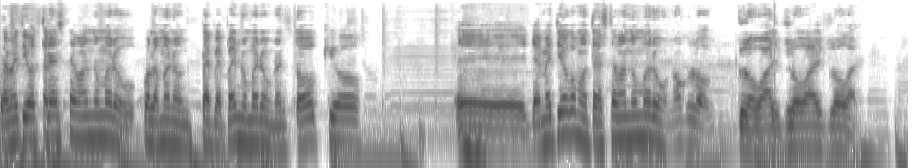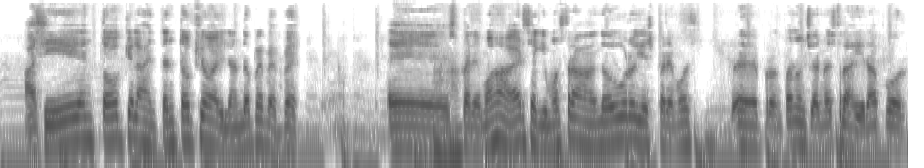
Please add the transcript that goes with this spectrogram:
ya he metido tres temas número, por lo menos PPP número uno en Tokio, eh, ya he metido como tres temas número uno glo- global, global, global. Así en Tokio, la gente en Tokio bailando PPP. Eh, esperemos a ver, seguimos trabajando duro y esperemos eh, pronto anunciar nuestra gira por,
